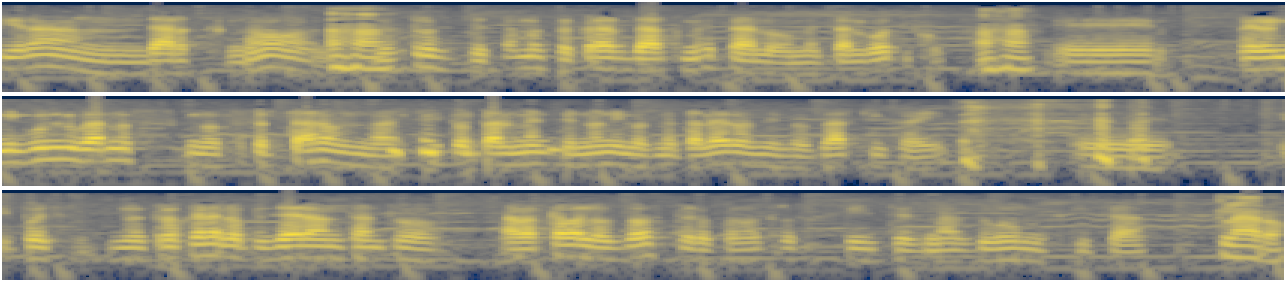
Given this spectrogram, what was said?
y eran dark, ¿no? Ajá. Nosotros empezamos a tocar dark metal o metal gótico. Ajá. Eh, pero en ningún lugar nos, nos aceptaron así totalmente, ¿no? Ni los metaleros ni los darkies ahí. Eh, y pues nuestro género pues ya era un tanto, abarcaba los dos, pero con otros tintes más dooms quizá. Claro.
